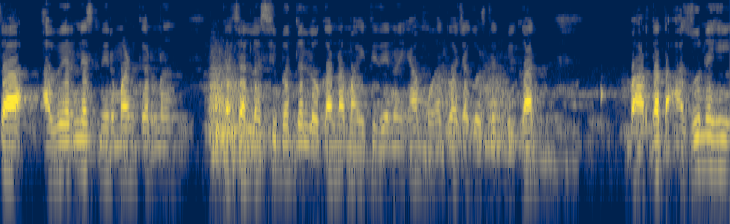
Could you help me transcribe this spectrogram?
चा अवेअरनेस निर्माण करणं त्याच्या लसीबद्दल लोकांना माहिती देणं ह्या महत्त्वाच्या गोष्टीत विकास भारतात अजूनही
